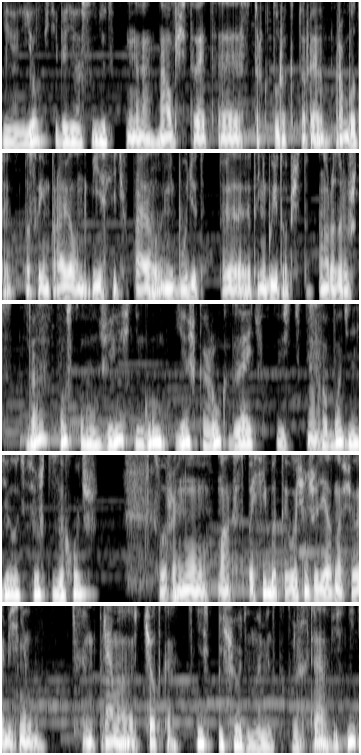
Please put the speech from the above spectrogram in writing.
И елки тебя не осудят. Да. А общество — это структура, которая работает по своим правилам. Если этих правил да. не будет, то это не будет общество. Оно разрушится. Да, просто живи в снегу, ешь кору, как зайчик. То есть ты mm. свободен делать все, что захочешь. Слушай, ну, Макс, спасибо, ты очень железно все объяснил. Прямо четко. Есть еще один момент, который да. хотел объяснить.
